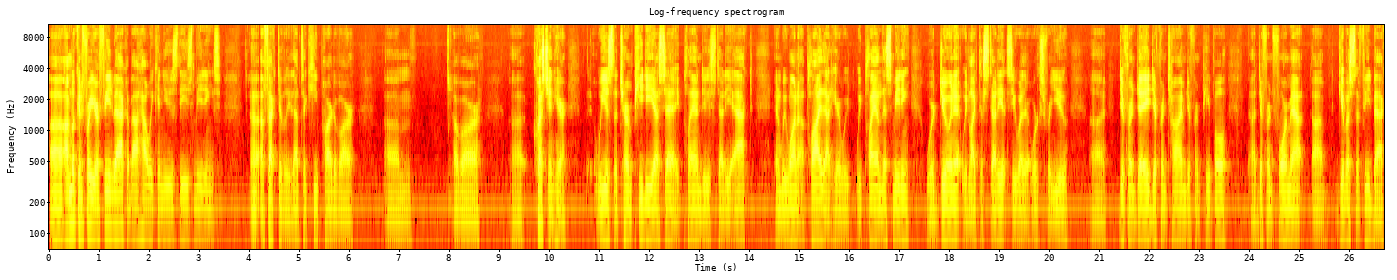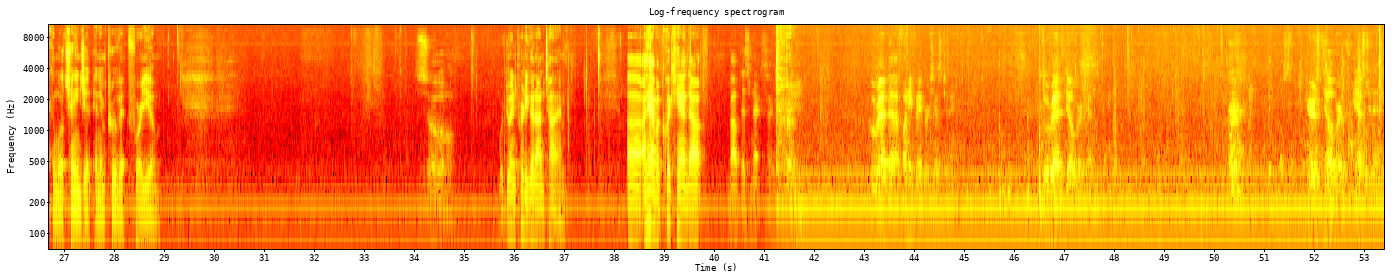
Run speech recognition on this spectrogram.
I'm looking for your feedback about how we can use these meetings effectively. That's a key part of our, um, of our question here. We use the term PDSA, Plan, Do, Study, Act and we want to apply that here. We, we plan this meeting. We're doing it. We'd like to study it, see whether it works for you. Uh, different day, different time, different people, uh, different format. Uh, give us the feedback and we'll change it and improve it for you. So we're doing pretty good on time. Uh, I have a quick handout about this next section. Who read uh, Funny Papers yesterday? Who read Dilbert yesterday? Here's Dilbert from yesterday.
